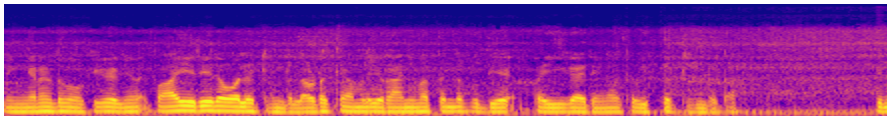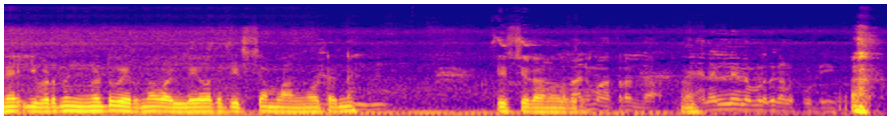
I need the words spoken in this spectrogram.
ഇങ്ങനെ നോക്കി കഴിഞ്ഞാൽ ഇപ്പോൾ ആ ഏരിയയിൽ ഓല ഇട്ടിട്ടുണ്ടല്ലോ. അവിടെയൊക്കെ നമ്മൾ ഇറാനിമത്തന്റെ പുതിയ പൈ കാര്യങ്ങളൊക്കെ വിത്തിട്ടുണ്ട് കേട്ടോ പിന്നെ ഇവിടുന്ന് ഇങ്ങോട്ട് വരുന്ന വള്ളികളൊക്കെ തിരിച്ച് നമ്മൾ അങ്ങോട്ട് തന്നെ തിരിച്ചിടാനുള്ളത്. മാത്രമല്ല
